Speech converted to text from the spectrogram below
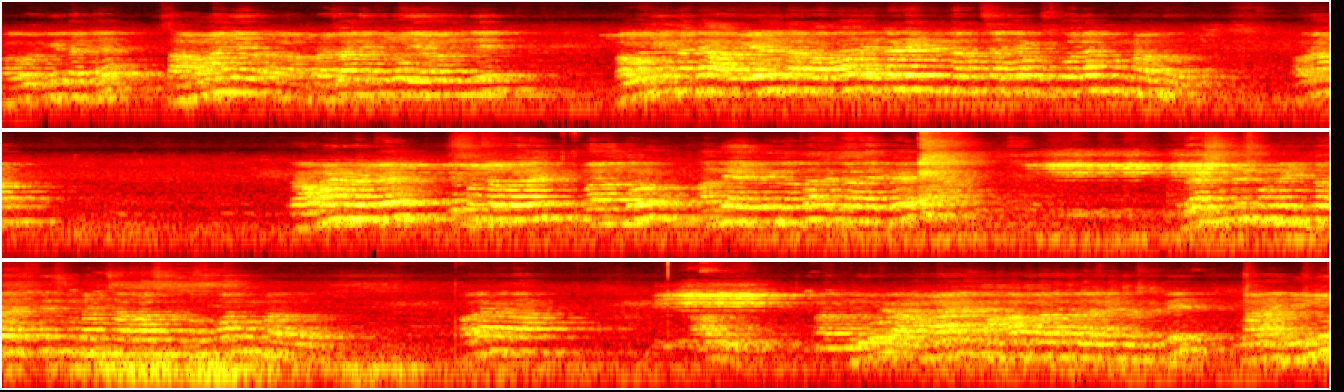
భగవద్గీత అంటే సామాన్య ప్రజానికంలో ఏముంది? భగవద్గీత అంటే అరవై ఏళ్ళ తర్వాత రిటైర్ తర్వాత సరిగ్గా పుచ్చుకోవాలనుకుంటున్నారు అవునా? రామాయణం అంటే ఎప్పుడు చదవాలి? మనందరూ అన్ని అయిపోయిన తర్వాత రిటైర్ అయిపోయి? రెస్ట్ తీసుకుంటే ఇద్దరు రెస్ట్ తీసుకుంటాం చదవాల్సిన కోరుకుంటారు అందరూ. అవునా కదా కాదు మనందరూ రామాయణ మహాభారతాలు అనేటువంటివి మన హిందూ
